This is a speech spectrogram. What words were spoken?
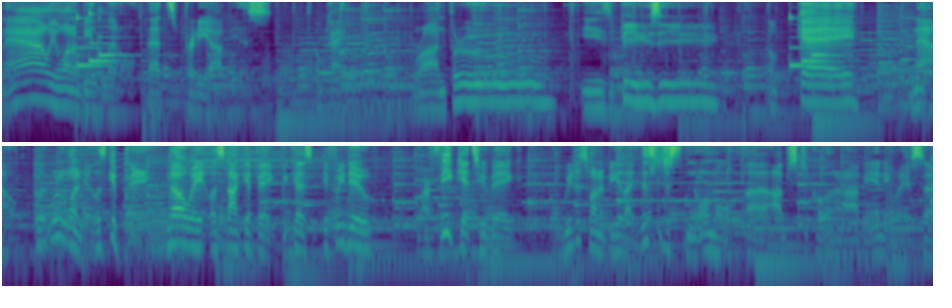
now we want to be little. That's pretty obvious. Okay. Run through. Easy peasy. Okay. Now, what, do we want to do? Let's get big. No, wait, let's not get big because if we do, our feet get too big. We just want to be like, this is just normal uh, obstacle in an obby anyway, so.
